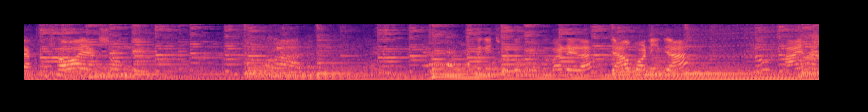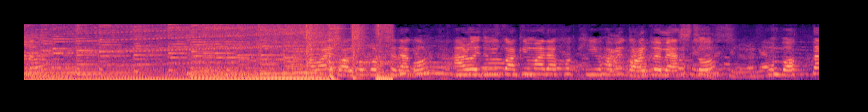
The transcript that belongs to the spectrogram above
দেখো, সবাই একসঙ্গে। থেকে ছোট মেম্বার এরা, যা বনি, যা। হাই হ্যালো সবাই গল্প করছে, দেখো। আর ওই দুই কাকিমা, দেখো, কীভাবে গল্পে ব্যস্ত। বক্তা,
